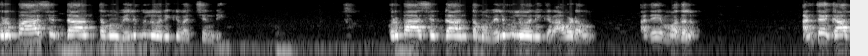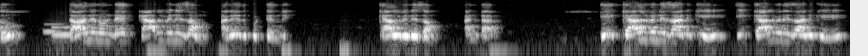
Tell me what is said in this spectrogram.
కృపా సిద్ధాంతము వెలుగులోనికి వచ్చింది. కృపా సిద్ధాంతము వెలుగులోనికి రావడం అదే మొదలు. అంతేకాదు దాని నుండే కాల్వినిజం అనేది పుట్టింది. కాల్వినిజం అంటారు. ఈ కాల్వినిజానికి ఈ కాల్వినిజానికి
